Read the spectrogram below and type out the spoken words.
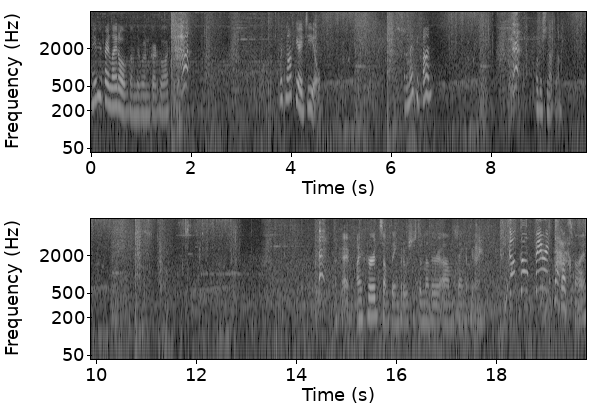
Maybe if I light all of them, the Ruin Guard will activate. Would not be ideal. But it might be fun. Oh, there's another one. Okay, I heard something, but it was just another um, thing appearing. Go, go, That's fine.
